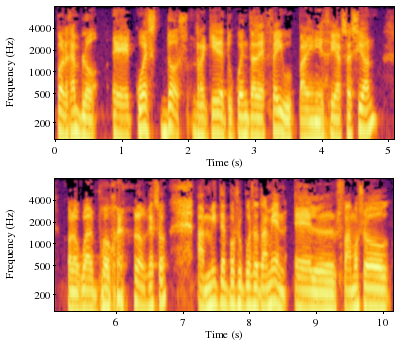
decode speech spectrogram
por ejemplo, eh, Quest 2 requiere tu cuenta de Facebook para iniciar sesión, con lo cual, pues bueno, lo que eso admite, por supuesto, también el famoso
